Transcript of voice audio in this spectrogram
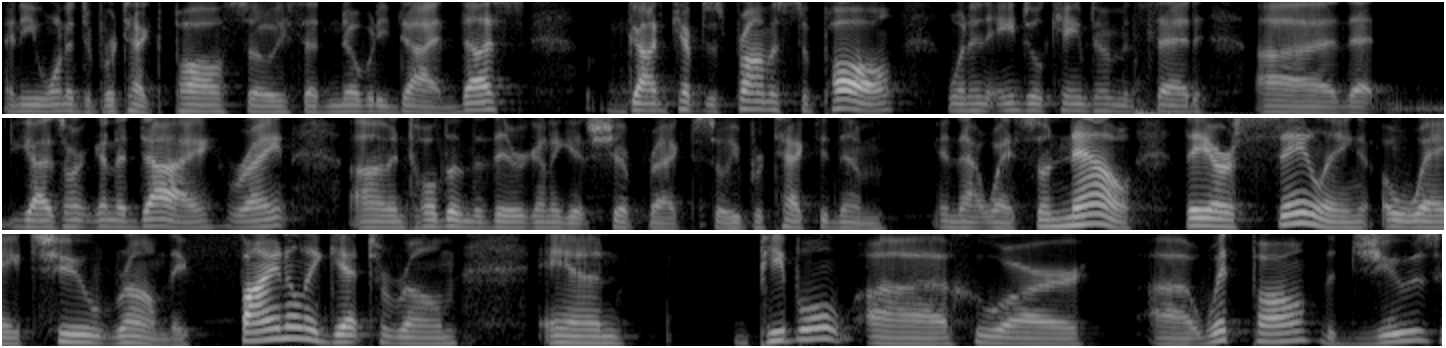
and he wanted to protect Paul, so he said nobody died. Thus, God kept his promise to Paul when an angel came to him and said uh, that you guys aren't going to die, right? Um, and told them that they were going to get shipwrecked. So he protected them in that way. So now they are sailing away to Rome. They finally get to Rome, and people uh, who are uh, with Paul, the Jews,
